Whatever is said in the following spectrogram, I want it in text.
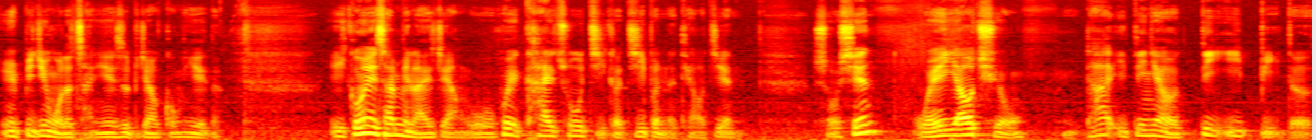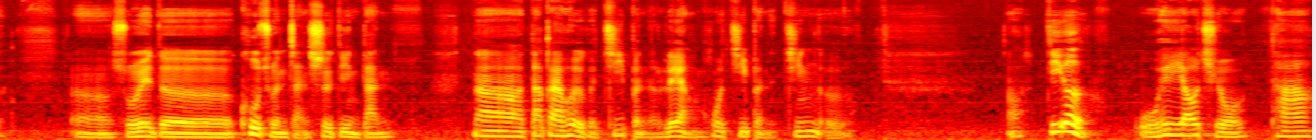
因为毕竟我的产业是比较工业的，以工业产品来讲，我会开出几个基本的条件。首先，我会要求它一定要有第一笔的，呃，所谓的库存展示订单，那大概会有个基本的量或基本的金额。啊，第二，我会要求他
